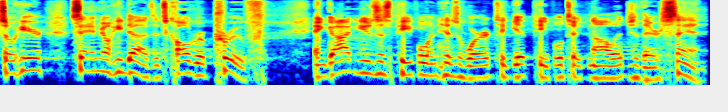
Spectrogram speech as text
So here, Samuel, he does. It's called reproof. And God uses people in His Word to get people to acknowledge their sin.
